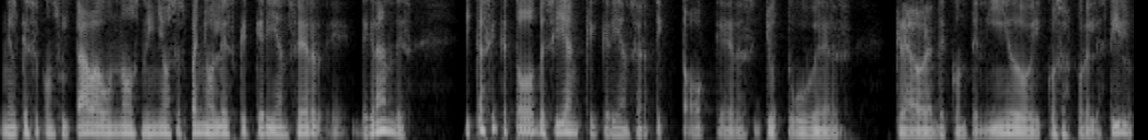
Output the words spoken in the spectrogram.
en el que se consultaba a unos niños españoles que querían ser eh, de grandes, y casi que todos decían que querían ser TikTokers, YouTubers, creadores de contenido y cosas por el estilo.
